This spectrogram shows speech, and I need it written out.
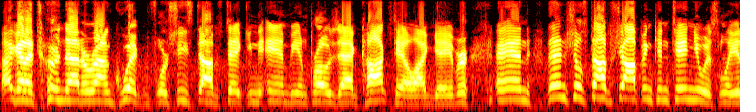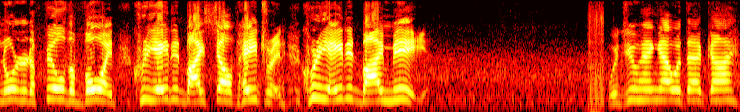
I gotta turn that around quick before she stops taking the Ambien Prozac cocktail I gave her, and then she'll stop shopping continuously in order to fill the void created by self hatred, created by me. Would you hang out with that guy?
